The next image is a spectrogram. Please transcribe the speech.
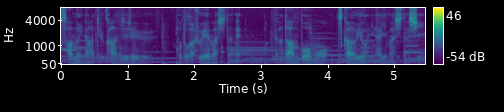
寒いなという感じることが増えましたね。だから暖房も使うようになりましたし。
